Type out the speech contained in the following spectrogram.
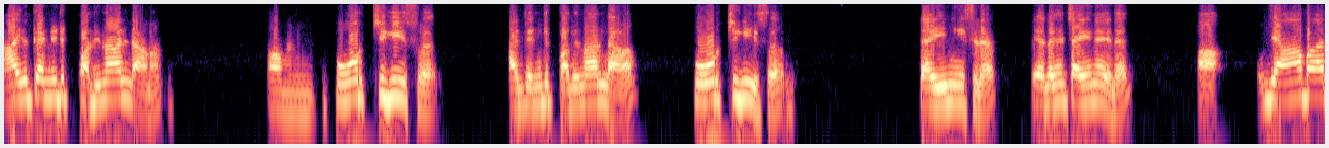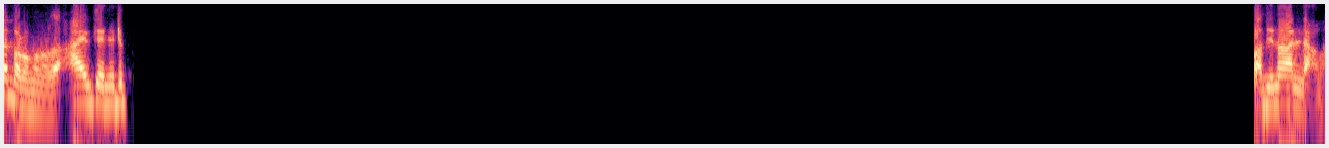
ആയിരത്തി അഞ്ഞൂറ്റി പതിനാലിലാണ് പോർച്ചുഗീസ് ആയിരത്തി അഞ്ഞൂറ്റി പതിനാലിലാണ് പോർച്ചുഗീസ് ചൈനീസിൽ അല്ലെങ്കിൽ ചൈനയിൽ ആ വ്യാപാരം തുടങ്ങുന്നത് ആയിരത്തി അഞ്ഞൂറ്റി പതിനാലിലാണ്.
